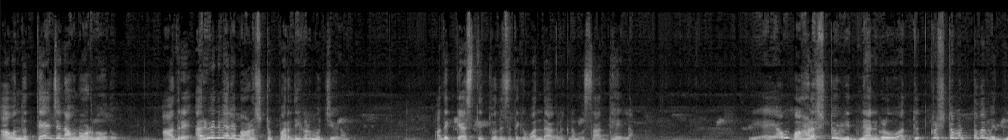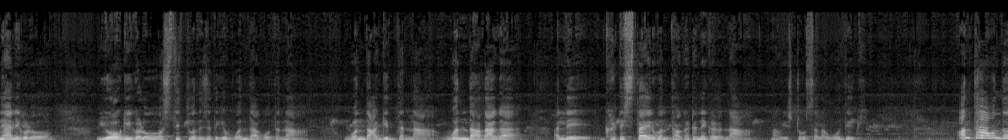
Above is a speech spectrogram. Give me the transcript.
ಆ ಒಂದು ತೇಜ ನಾವು ನೋಡ್ಬೋದು. ಆದರೆ ಅರಿವಿನ ಮೇಲೆ ಭಾಳಷ್ಟು ಪರದಿಗಳು ಮುಚ್ಚಿವಿ ನಾವು. ಅದಕ್ಕೆ ಅಸ್ತಿತ್ವದ ಜೊತೆಗೆ ಒಂದಾಗಲಿಕ್ಕೆ ನಮಗೆ ಸಾಧ್ಯ ಇಲ್ಲ. ಯಾವ ಬಹಳಷ್ಟು ವಿಜ್ಞಾನಿಗಳು, ಅತ್ಯುತ್ಕೃಷ್ಟ ಮಟ್ಟದ ವಿಜ್ಞಾನಿಗಳು, ಯೋಗಿಗಳು ಅಸ್ತಿತ್ವದ ಜೊತೆಗೆ ಒಂದಾಗೋದನ್ನು, ಒಂದಾಗಿದ್ದನ್ನು, ಒಂದಾದಾಗ ಅಲ್ಲಿ ಘಟಿಸ್ತಾ ಇರುವಂಥ ಘಟನೆಗಳನ್ನು ನಾವು ಎಷ್ಟೋ ಸಲ ಓದೀವಿ ಅಂಥ ಒಂದು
